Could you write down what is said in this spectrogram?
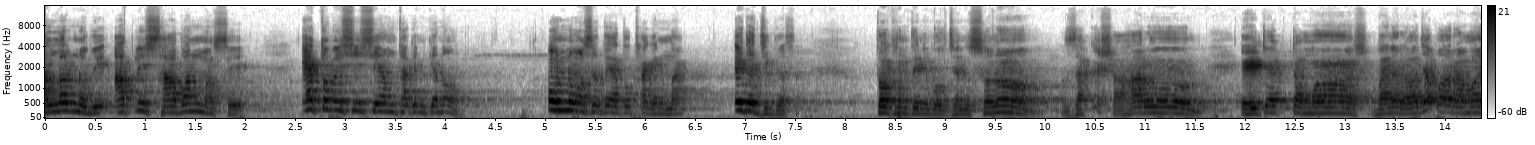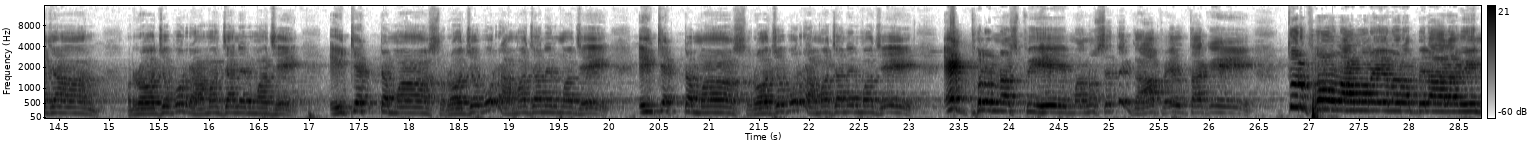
আল্লাহর নবী, আপনি শ্রাবান মাসে এত বেশি শ্যাম থাকেন কেন? অন্য মাসে তো এত থাকেন না? এটা জিজ্ঞাসা। তখন তিনি বলছেন, শোনো জাকা সাহারণ এইটা একটা মাস। মানে রজব আর রামাজান, রজব রামাজানের মাঝে। এইটা একটা মাস, রজব রামাজানের মাঝে। এইটা একটা মাস, রজব রামাজানের মাঝে। এক ফল নাস গা ফেল থাকে। তুরফল আমরাবিল আলমিন।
